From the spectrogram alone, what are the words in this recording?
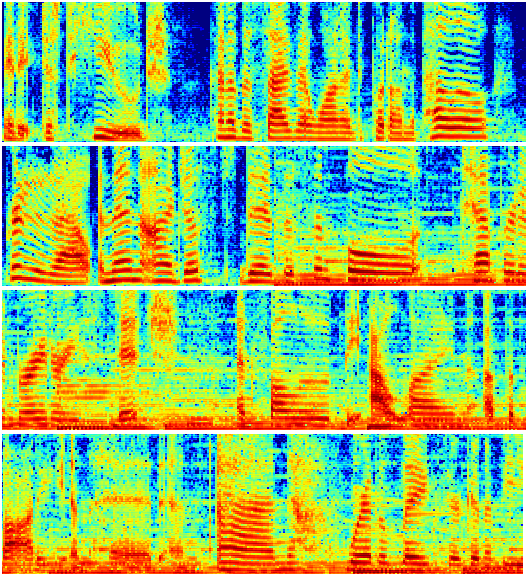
made it just huge, kind of the size I wanted to put on the pillow, printed it out, and then I just did the simple tambour embroidery stitch and followed the outline of the body and the head and and where the legs are going to be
